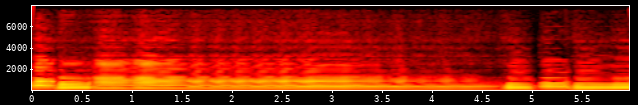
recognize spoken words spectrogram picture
Mm-hmm.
